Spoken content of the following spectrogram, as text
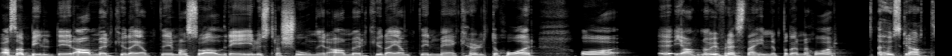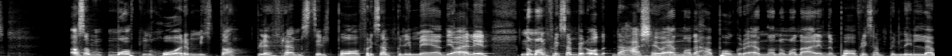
Altså bilder av mørkhuda jenter. Man så aldri illustrasjoner av mørkhuda jenter med krøllete hår. Og eh, ja, når vi forresten er inne på det med hår Jeg husker at altså, måten håret mitt da ble fremstilt på, f.eks. i media, eller når man eksempel, Og det her skjer jo ennå, det her pågår jo ennå når man er inne på f.eks. Nille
